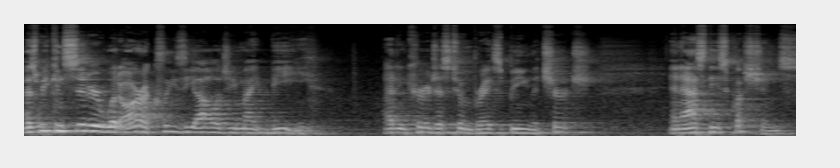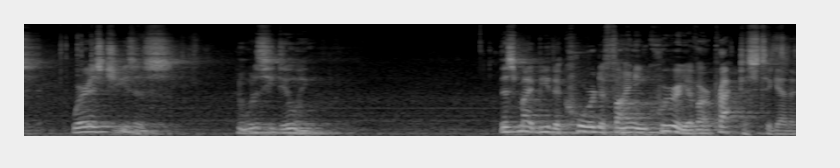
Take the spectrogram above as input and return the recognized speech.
As we consider what our ecclesiology might be, I'd encourage us to embrace being the church and ask these questions Where is Jesus? And what is he doing? This might be the core defining query of our practice together.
